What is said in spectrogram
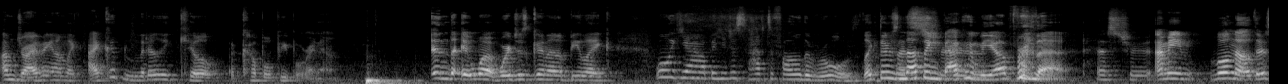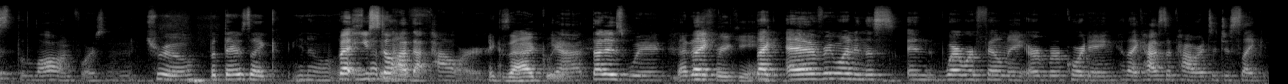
I'm driving and I'm like I could literally kill a couple people right now. And the, it, what we're just gonna be like, well yeah, but you just have to follow the rules. Like there's That's nothing true. backing me up for that. That's true. I mean, well, no, there's the law enforcement. True, but there's like you know. But you still have that power. Exactly. Yeah, that is weird. That is like, freaky. Like everyone in this in where we're filming or recording like has the power to just like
